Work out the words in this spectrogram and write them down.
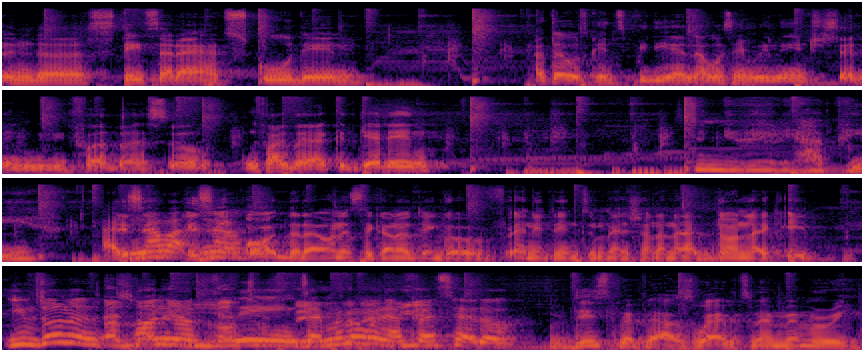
in the states that I had schooled in, I thought it was going to be the end. I wasn't really interested in moving further. So the fact that I could get in made me really happy. I- Is, now it, is now- it odd that I honestly cannot think of anything to mention and I've done like it? You've done a I've ton done a of lot of things. things I remember when I I first heard of This pepper has wiped my memory.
